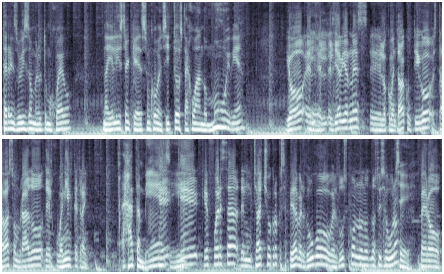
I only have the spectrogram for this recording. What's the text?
Terrence Wisdom el último juego. Nayel Eastern, que es un jovencito, está jugando muy bien. Yo el, el- el día viernes, eh, lo comentaba contigo, estaba asombrado del juvenil que traen. Ajá, también, ¿Qué, sí. qué- qué fuerza del muchacho? Creo que se pide Verdugo o Verduzco, no, no, no estoy seguro. Sí. Pero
